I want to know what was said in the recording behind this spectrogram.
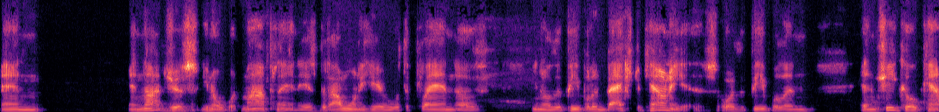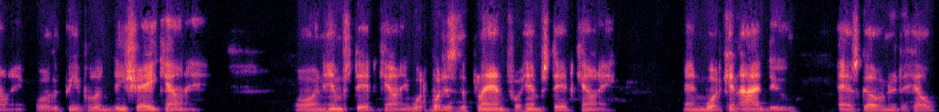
and and not just you know what my plan is, but I want to hear what the plan of you know the people in Baxter County is, or the people in in Chicot County, or the people in Desha County, or in Hempstead County. What what is the plan for Hempstead County, and what can I do as governor to help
